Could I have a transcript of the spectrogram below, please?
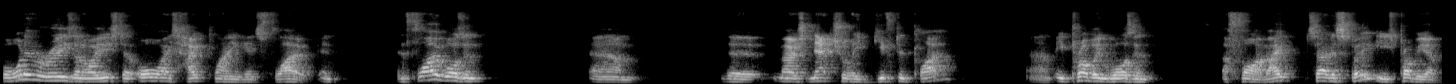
for whatever reason, I used to always hate playing against Flo, and and Flo wasn't um, the most naturally gifted player. Um, he probably wasn't a five eight, so to speak. He's probably a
